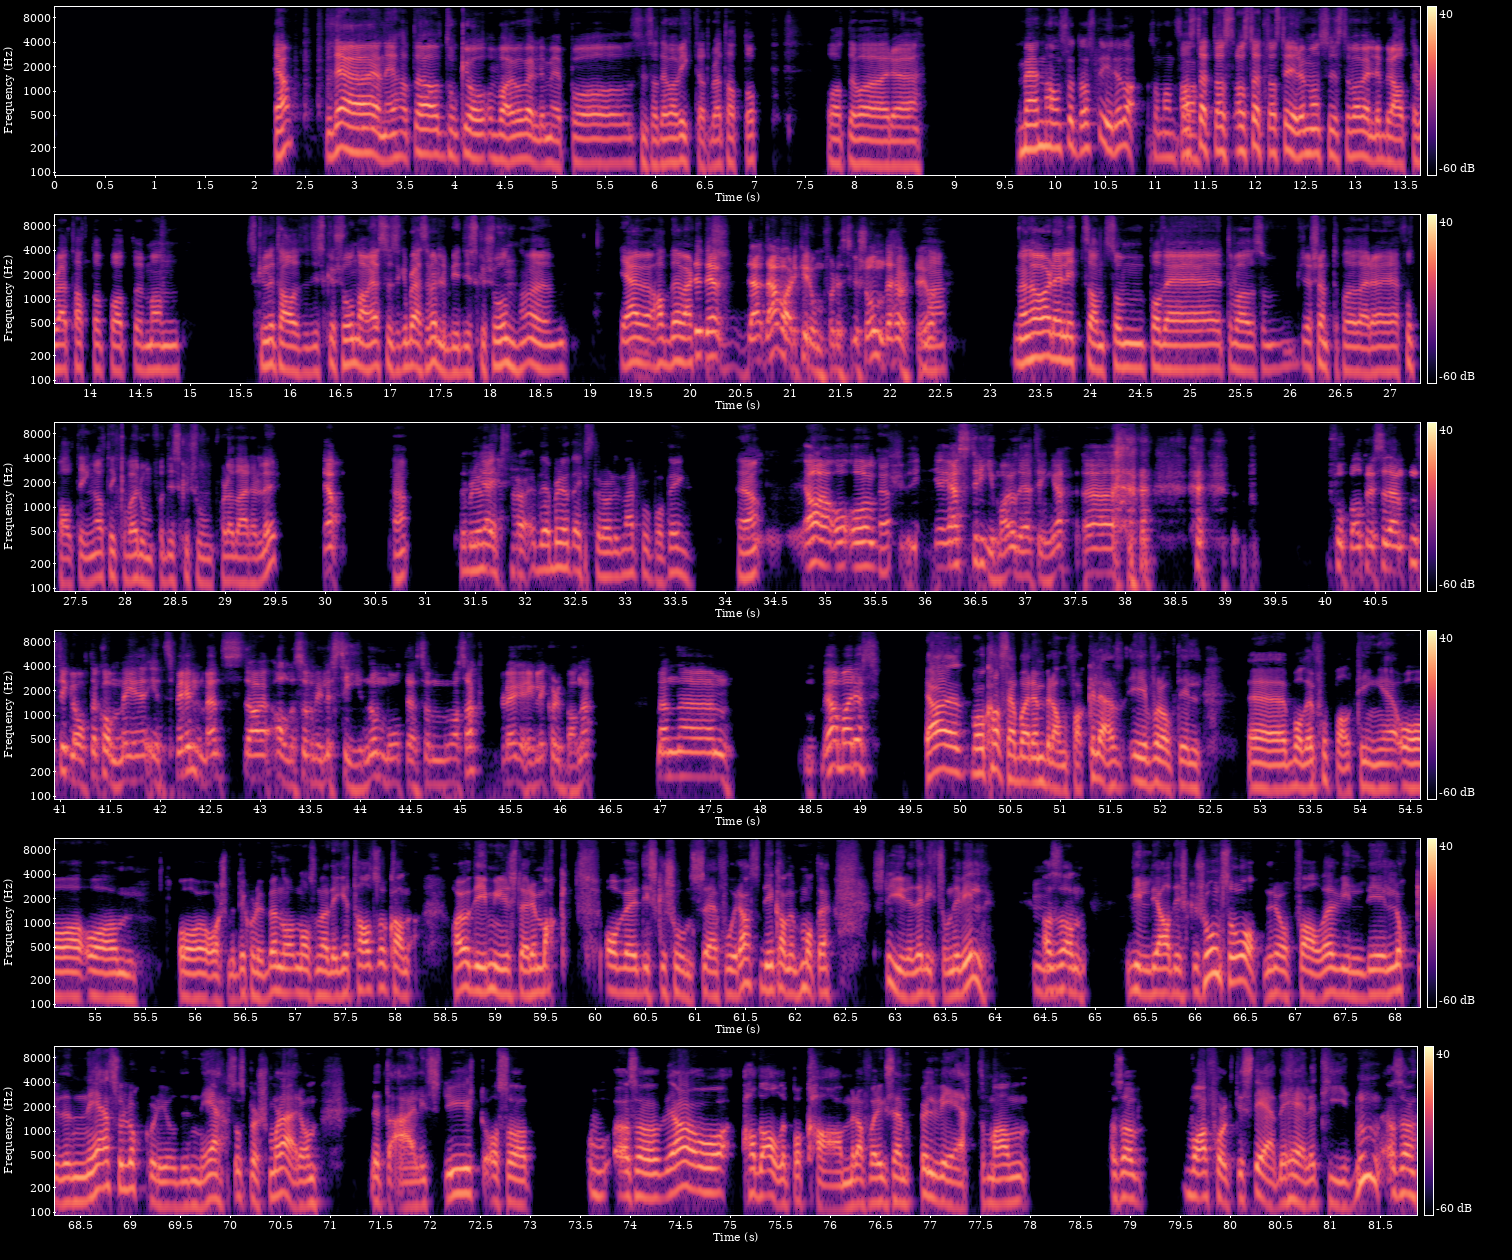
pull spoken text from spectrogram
Ja, det er jeg enig i. At han jo, var jo veldig med på Syntes at det var viktig at det ble tatt opp. Og at det var eh, Men han støtta styret, da, som han sa. Han støtta, han støtta styret, men han syntes det var veldig bra at det ble tatt opp, og at man skulle ta det til diskusjon. Da. Jeg syns ikke det ble så veldig mye diskusjon. Eh, Jeg hadde vært Det, det, der, var det ikke rom for diskusjon, det hørte jo. Nei. Men da var det litt sånn som på det etter hva som Jeg skjønte på det der eh, fotballtinget at det ikke var rom for diskusjon for det der heller. Det blir jo et, ekstra, det blir jo et ekstraordinært fotballting. Ja. Ja, og, og Ja. jeg, jeg streama jo det tinget. Fotballpresidenten fikk lov til å komme med innspill, mens da alle som ville si noe mot det som var sagt, ble egentlig klubba ned. Men eh, ja, Marius. Ja, nå kaster jeg bare en brannfakkel i forhold til eh, både fotballtinget og, og, og årsmøtet i klubben. Nå, nå som det er digitalt, så kan, har jo de mye større makt over diskusjonsfora. Så de kan jo på en måte styre det litt som de vil. Mm. Altså sånn, Vil de ha diskusjon, så åpner de opp for alle. Vil de lokke det ned, så lokker de jo det ned. Så spørsmålet er om dette er litt styrt. og så altså, ja, og hadde alle på kamera, f.eks., vet man Altså, var folk til stede hele tiden? Altså,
